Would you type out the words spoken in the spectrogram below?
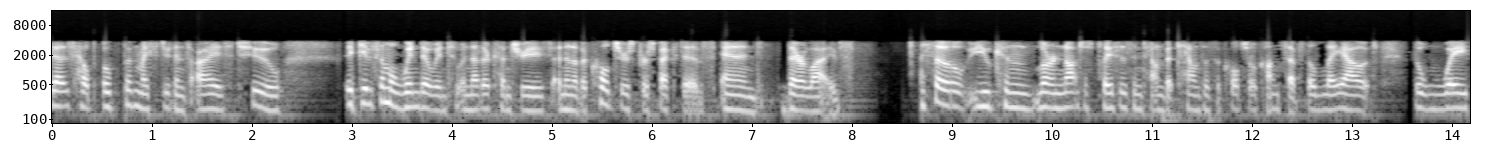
does help open my students' eyes to it gives them a window into another country's and another culture's perspectives and their lives. So you can learn not just places in town, but towns as a cultural concept. The layout, the way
